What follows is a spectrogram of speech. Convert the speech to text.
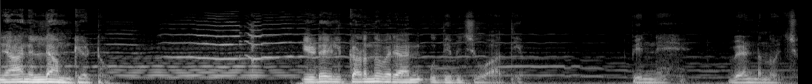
ഞാനെല്ലാം കേട്ടു. ഇടയിൽ കടന്നു വരാൻ ഉദ്യപിച്ചു ആദ്യം. പിന്നെ വേണ്ടെന്ന് വെച്ചു.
